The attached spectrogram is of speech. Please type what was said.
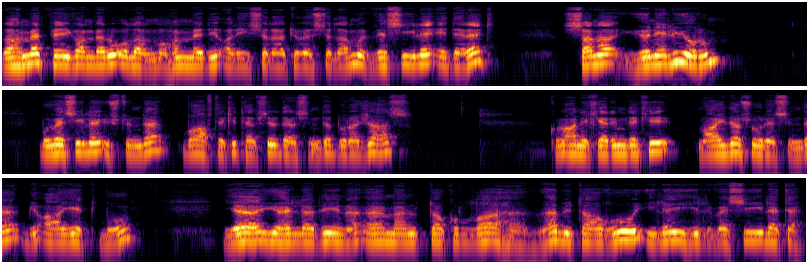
rahmet peygamberi olan Muhammed'i aleyhissalatu vesselam'ı vesile ederek sana yöneliyorum. Bu vesile üstünde bu haftaki tefsir dersinde duracağız. Kur'an-ı Kerim'deki Maide suresinde bir ayet bu. Ya eyyühellezine amenüttekullâhe ve bitâgû ileyhil vesilete.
